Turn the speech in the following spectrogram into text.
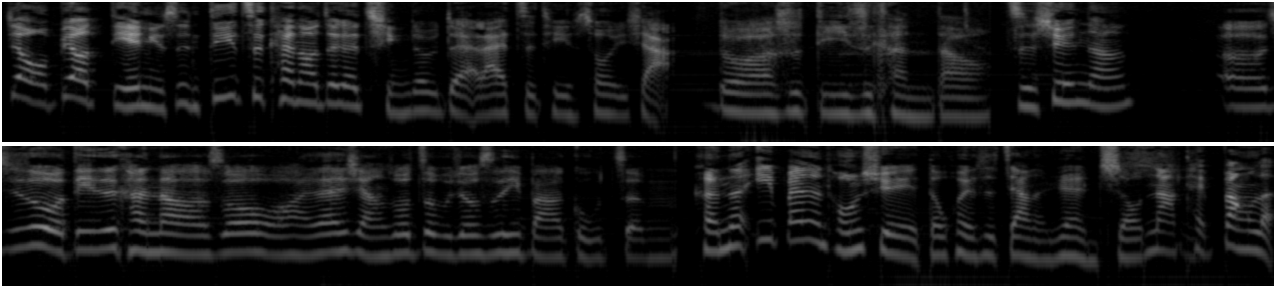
叫我不要点你，是你第一次看到这个琴对不对？来，子提说一下。对啊，是第一次看到。子勋呢？呃，其实我第一次看到的时候，我还在想说，这不就是一把古筝？可能一般的同学也都会是这样的认知哦。那太棒了，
